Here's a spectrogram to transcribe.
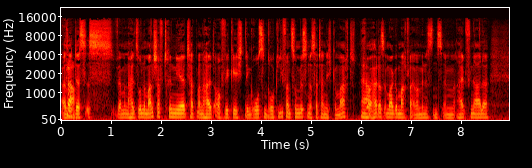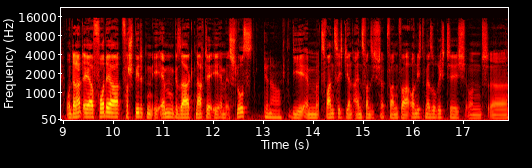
Also Klar. das ist, wenn man halt so eine Mannschaft trainiert, hat man halt auch wirklich den großen Druck liefern zu müssen. Das hat er nicht gemacht. Ja. Vorher hat er es immer gemacht, war immer mindestens im Halbfinale. Und dann hat er ja vor der verspäteten EM gesagt, nach der EM ist Schluss. Genau. Die EM 20, die an 21 stattfand, war auch nichts mehr so richtig. Und äh,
